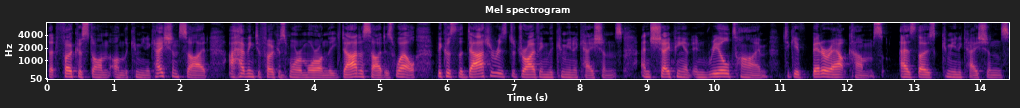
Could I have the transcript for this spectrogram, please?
that focused on on the communication side are having to focus more and more on the data side as well, because the data is driving the communications and shaping it in real time to give better outcomes as those communications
